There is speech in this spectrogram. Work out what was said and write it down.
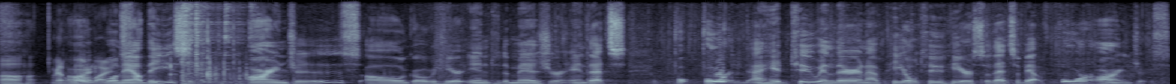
Uh-huh. and All right, lowlights. Well, now these oranges all go over here into the measure, and that's fo- four. I had two in there, and I peeled two here, so that's about four oranges.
